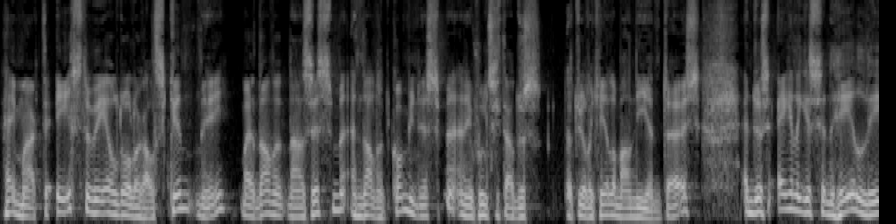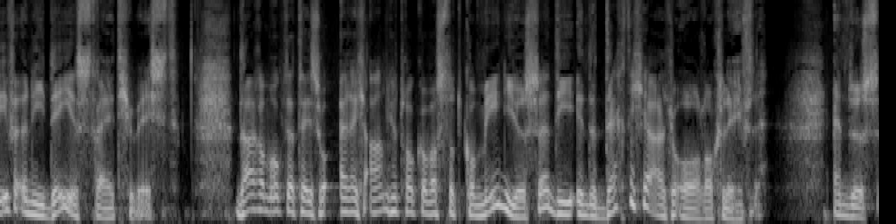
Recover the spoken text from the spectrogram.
hij maakt de Eerste Wereldoorlog als kind mee, maar dan het nazisme en dan het communisme. En hij voelt zich daar dus natuurlijk helemaal niet in thuis. En dus eigenlijk is zijn heel leven een ideeënstrijd geweest. Daarom ook dat hij zo erg aangetrokken was tot Comenius, hè, die in de Dertigjarige Oorlog leefde. En dus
